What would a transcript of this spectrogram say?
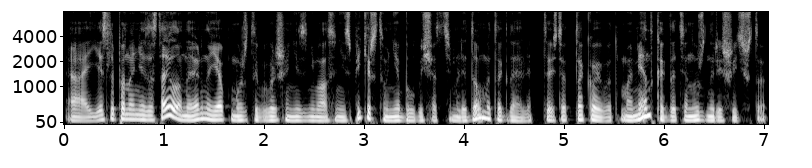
А если бы она не заставила, наверное, я, может, и больше не занимался ни спикерством, не был бы сейчас тем лидом и так далее. То есть это такой вот момент, когда тебе нужно решить, что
